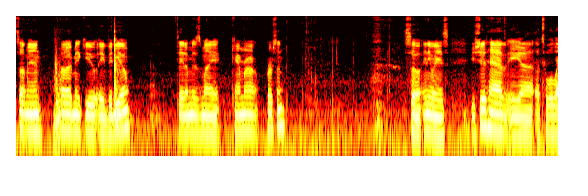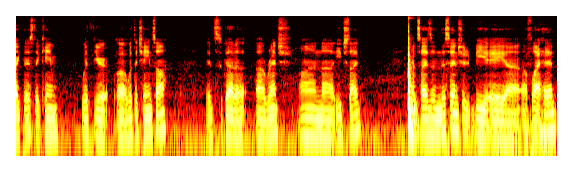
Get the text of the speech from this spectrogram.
What's up, man? I thought I'd make you a video. Tatum is my camera person. So, anyways, you should have a, uh, a tool like this that came with your uh, with the chainsaw. It's got a, a wrench on uh, each side, different sides, and this end should be a uh, a flathead.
